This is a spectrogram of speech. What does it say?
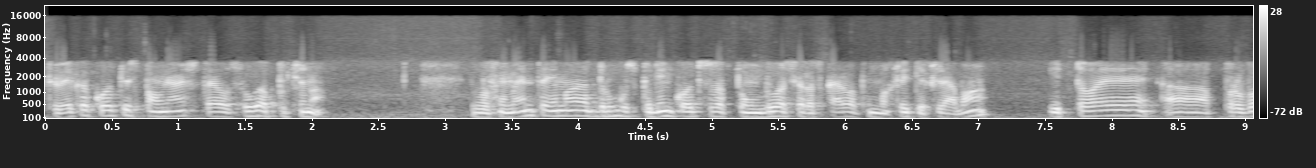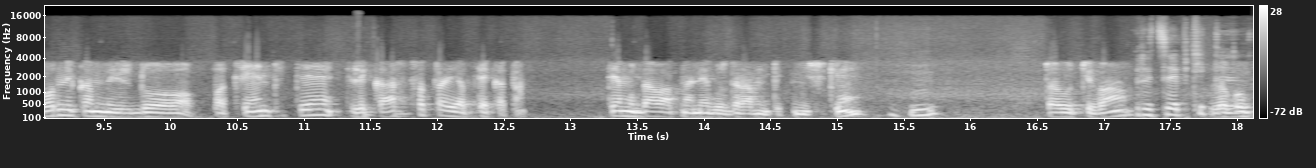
Човека, който изпълняваше тази услуга, почина. В момента има друг господин, който с автомобила се разкарва по махлите хляба и той е а, проводника между пациентите, лекарствата и аптеката. Те му дават на него здравните книжки. Mm-hmm той отива. Рецептите. Загуб,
